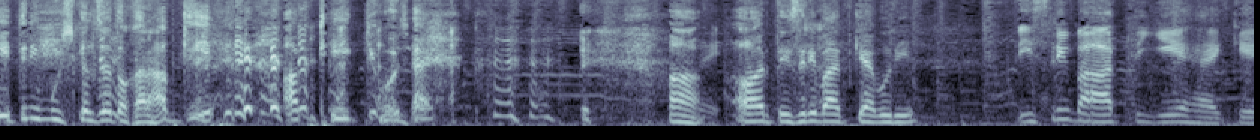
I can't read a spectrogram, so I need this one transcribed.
इतनी मुश्किल से तो खराब की है। अब ठीक क्यों हो जाए? हाँ और तीसरी बात क्या बुरी है तीसरी बात ये है कि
